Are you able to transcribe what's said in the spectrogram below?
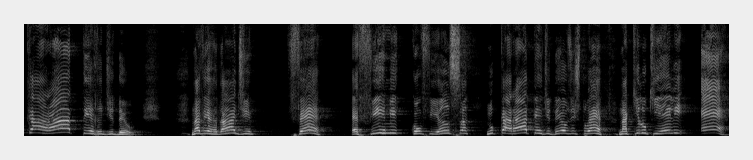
caráter de Deus. Na verdade, fé é firme confiança no caráter de Deus, isto é, naquilo que ele é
